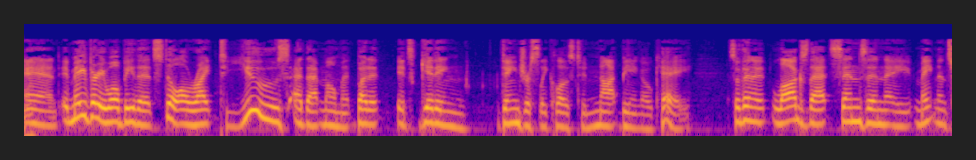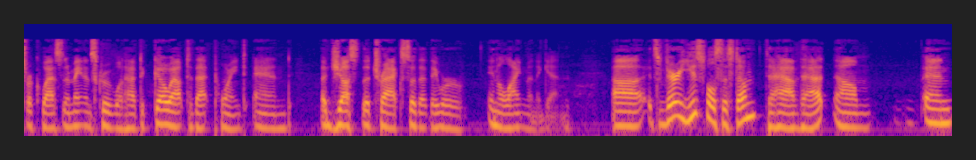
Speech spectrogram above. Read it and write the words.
And it may very well be that it's still all right to use at that moment but it it's getting dangerously close to not being okay. So then it logs that sends in a maintenance request and a maintenance crew would have to go out to that point and adjust the tracks so that they were in alignment again. Uh, it's a very useful system to have that, um, and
